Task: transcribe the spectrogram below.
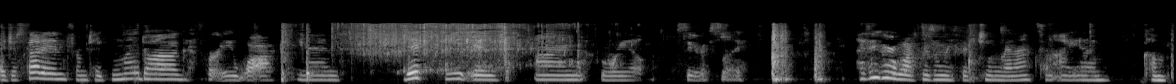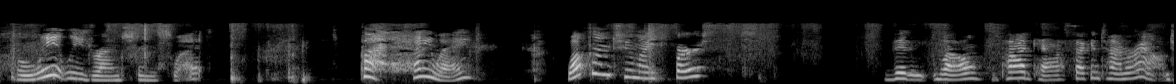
I just got in from taking my dog for a walk, and this heat is unreal. Seriously. I think our walk was only 15 minutes, and I am completely drenched in sweat. But anyway, welcome to my first video, well, podcast, second time around.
